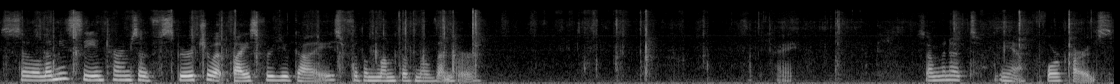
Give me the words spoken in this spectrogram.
So let me see in terms of spiritual advice for you guys for the month of November. Okay. So I'm going to, yeah, four cards.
